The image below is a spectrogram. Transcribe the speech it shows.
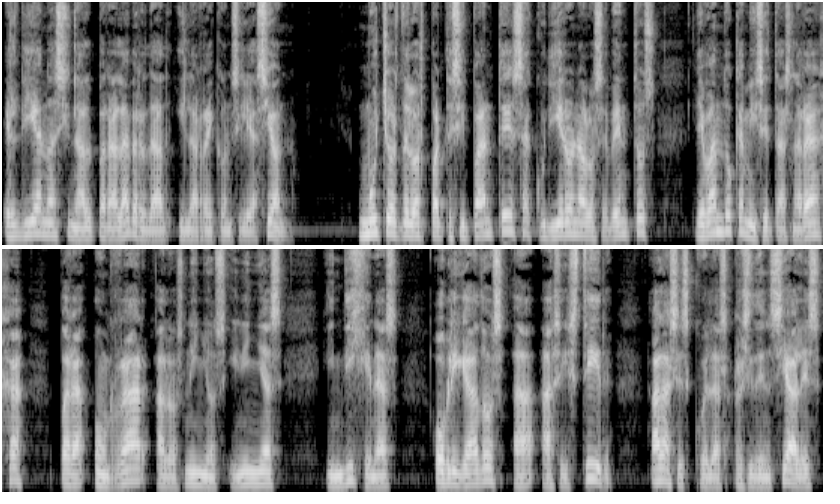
el Día Nacional para la Verdad y la Reconciliación. Muchos de los participantes acudieron a los eventos llevando camisetas naranja para honrar a los niños y niñas indígenas obligados a asistir a las escuelas residenciales,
